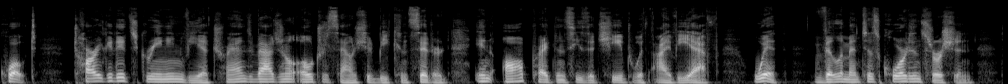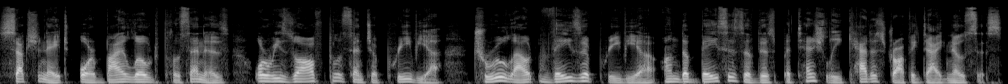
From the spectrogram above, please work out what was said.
Quote, targeted screening via transvaginal ultrasound should be considered in all pregnancies achieved with IVF with filamentous cord insertion, succenturiate or bilobed placentas, or resolved placenta previa to rule out vasa previa on the basis of this potentially catastrophic diagnosis.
